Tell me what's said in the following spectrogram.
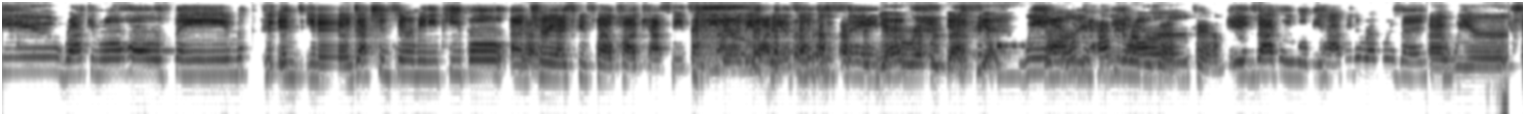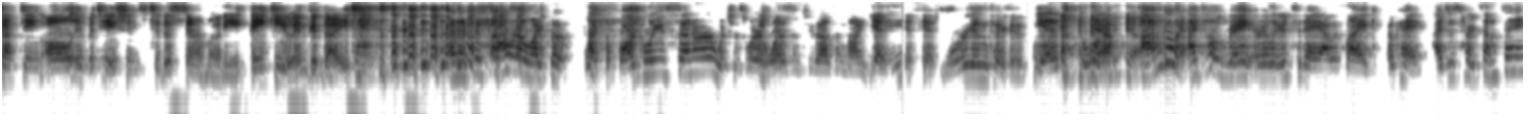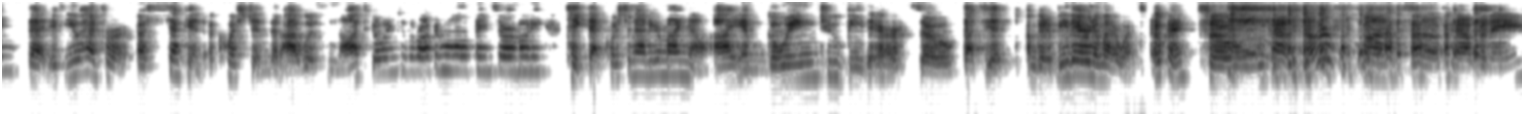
Rock and Roll Hall of Fame, and you know induction ceremony people. Um, yes. Cherry Ice Cream Smile podcast needs to be there in the audience. I'm just saying. yes, yes, yes. We well, are. We'll be happy we to represent, Sam. Exactly. We'll be happy to represent. Uh, we're accepting all invitations to this ceremony. Thank you and good night. and if it's somewhere like the like the Barclays Center, which is where it was in 2019, yes, yes, yes. we're getting tickets. Yes. Well, yeah, yeah. I'm going. I told Ray earlier today. I was like, okay, I just heard something that if you had for a second a question that I was not going to the Rock and Roll Hall of Fame ceremony, take that question out of your mind now. I am going to be there. So that's it. I'm going to be there no matter what. Okay. So we've got other fun stuff happening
